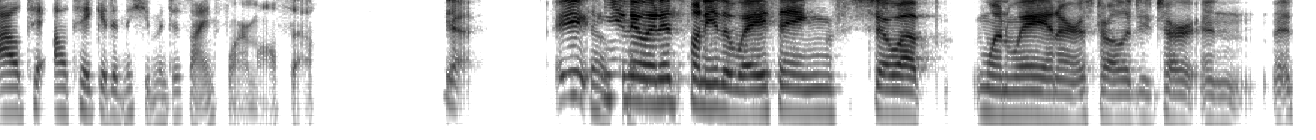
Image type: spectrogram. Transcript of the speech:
I'll ta- I'll take it in the human design form also. Yeah. You- So you know, and it's funny the way things show up one way in our astrology chart and uh,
